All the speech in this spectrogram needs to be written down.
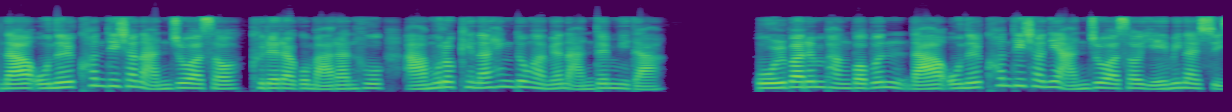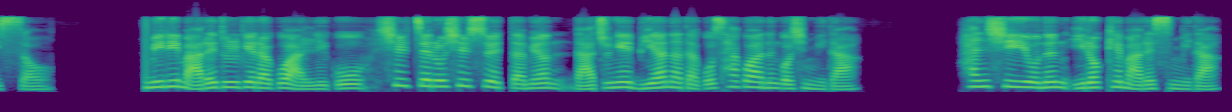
나 오늘 컨디션 안 좋아서 그래라고 말한 후 아무렇게나 행동하면 안 됩니다. 올바른 방법은 나 오늘 컨디션이 안 좋아서 예민할 수 있어. 미리 말해둘게라고 알리고 실제로 실수했다면 나중에 미안하다고 사과하는 것입니다. 한 CEO는 이렇게 말했습니다.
